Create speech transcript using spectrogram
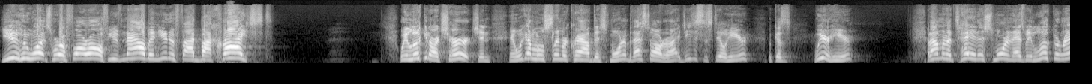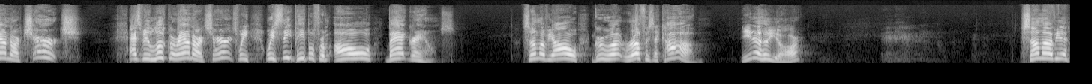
you who once were afar off, you've now been unified by Christ. We look at our church, and, and we got a little slimmer crowd this morning, but that's all right. Jesus is still here because we're here. And I'm going to tell you this morning as we look around our church, as we look around our church, we, we see people from all backgrounds. Some of y'all grew up rough as a cob. You know who you are. Some of you,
